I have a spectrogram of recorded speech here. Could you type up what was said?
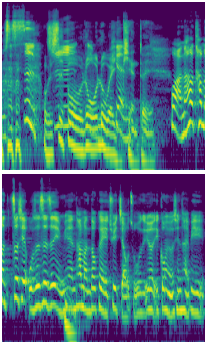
五十四 五十四部入入围影片，对。哇！然后他们这些五十四支影片，他们都可以去角逐，因为一共有新台币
